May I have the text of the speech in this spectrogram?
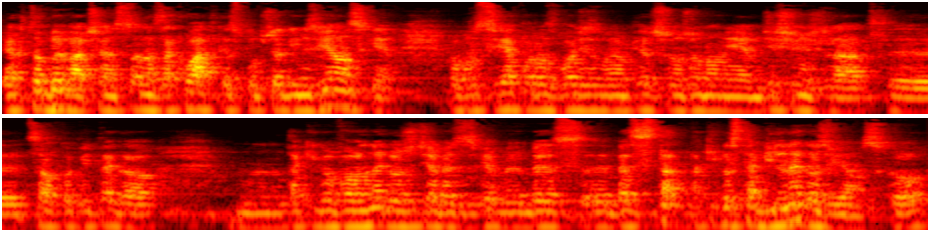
jak to bywa często, na zakładkę z poprzednim związkiem. Po prostu ja po rozwodzie z moją pierwszą żoną miałem 10 lat e, całkowitego takiego wolnego życia bez, bez, bez sta, takiego stabilnego związku,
